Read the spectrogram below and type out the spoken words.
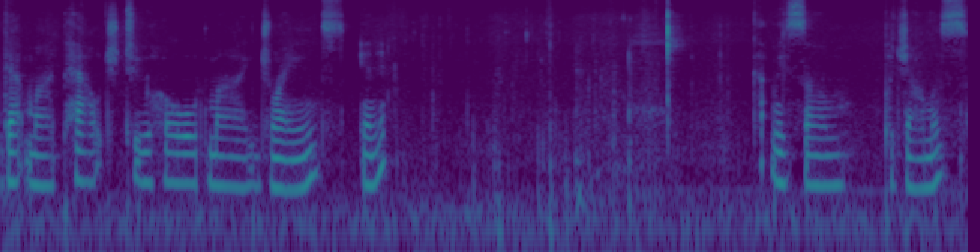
got my pouch to hold my drains in it. Got me some pajamas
